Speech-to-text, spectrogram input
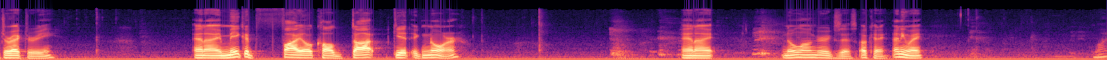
directory, and I make a file called .gitignore, and I no longer exist. Okay. Anyway. What?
